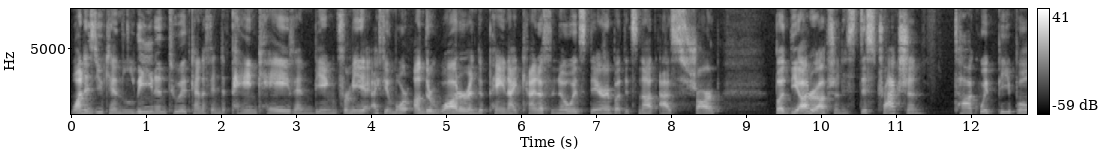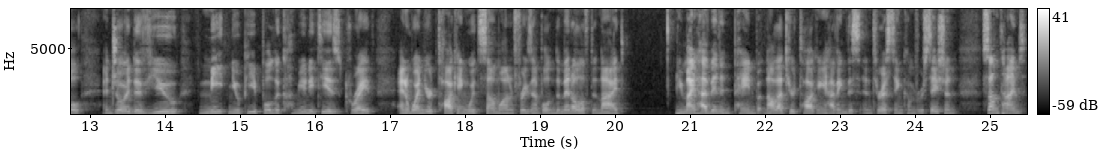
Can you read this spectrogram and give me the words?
One is you can lean into it kind of in the pain cave and being, for me, I feel more underwater and the pain, I kind of know it's there, but it's not as sharp. But the other option is distraction. Talk with people, enjoy the view, meet new people. The community is great. And when you're talking with someone, for example, in the middle of the night, you might have been in pain, but now that you're talking, having this interesting conversation, sometimes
